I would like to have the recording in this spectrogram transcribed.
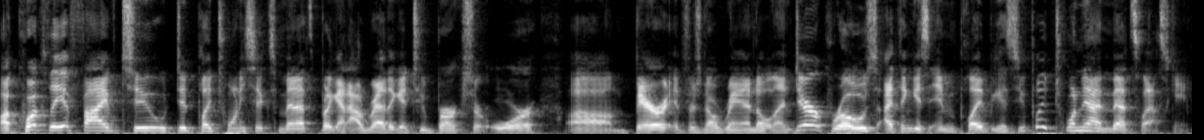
Uh, Quickley at 5'2, did play 26 minutes, but again, I'd rather get to Burks or, or um, Barrett if there's no Randle. And Derrick Rose, I think, is in play because he played 29 minutes last game.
